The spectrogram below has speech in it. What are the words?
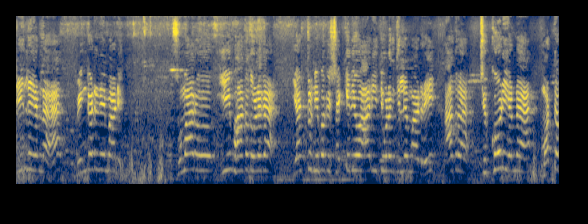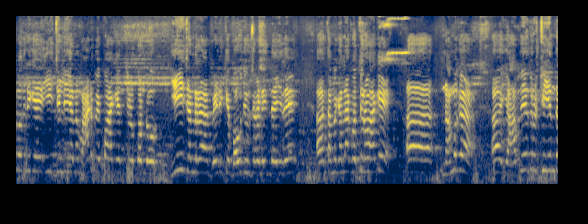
ಜಿಲ್ಲೆಯನ್ನ ವಿಂಗಡಣೆ ಮಾಡಿ ಸುಮಾರು ಈ ಭಾಗದೊಳಗೆ ಎಷ್ಟು ನಿಮಗೆ ಶಕ್ತಿ ಇದೆಯೋ ಆ ರೀತಿ ಒಳಗೆ ಜಿಲ್ಲೆ ಮಾಡ್ರಿ. ಆದ್ರೆ ಚಿಕ್ಕೋಡಿಯನ್ನ ಮೊಟ್ಟ ಮೊದಲಿಗೆ ಈ ಜಿಲ್ಲೆಯನ್ನ ಮಾಡಬೇಕು ಹಾಗೆ ಅಂತ ತಿಳ್ಕೊಂಡು ಈ ಜನರ ಬೇಡಿಕೆ ಬಹು ದಿವಸಗಳಿಂದ ಇದೆ. ತಮಗೆಲ್ಲ ಗೊತ್ತಿರೋ ಹಾಗೆ ನಮಗ ಯಾವುದೇ ದೃಷ್ಟಿಯಿಂದ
